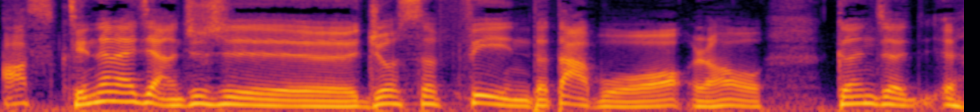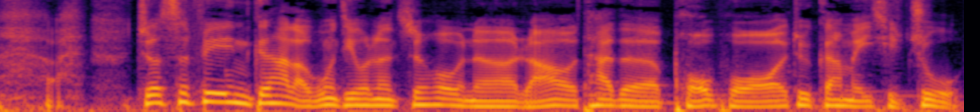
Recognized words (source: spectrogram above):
ask. 简单来讲，就是 Josephine 的大伯，然后跟着、呃、Josephine 跟她老公结婚了之后呢，然后她的婆婆就跟他们一起住，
